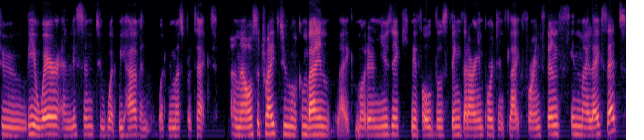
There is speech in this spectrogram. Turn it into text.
to be aware and listen to what we have and what we must protect. And I also try to combine like modern music with all those things that are important. Like, for instance, in my live set,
